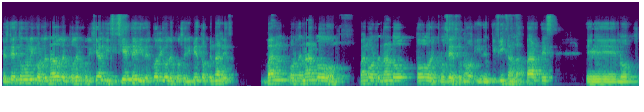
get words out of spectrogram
del texto único ordenado del Poder Judicial 17 y del Código de Procedimientos Penales. Van ordenando, van ordenando todo el proceso, ¿no? Identifican las partes, eh, los,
